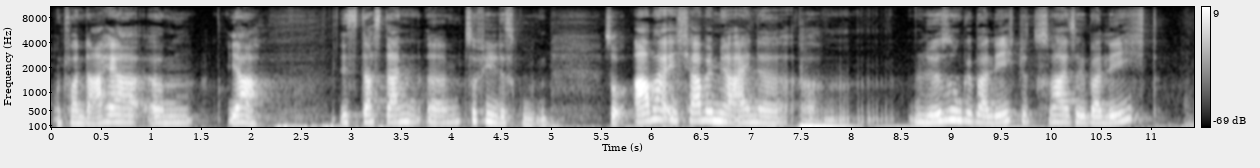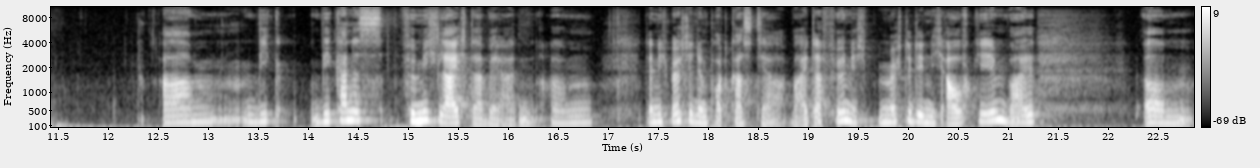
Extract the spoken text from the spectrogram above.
Und von daher, ähm, ja, ist das dann zu viel des Guten. So, aber ich habe mir eine ähm, Lösung überlegt, beziehungsweise überlegt, ähm, wie, wie kann es für mich leichter werden? Ähm, denn ich möchte den Podcast ja weiterführen. Ich möchte den nicht aufgeben, weil ähm,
